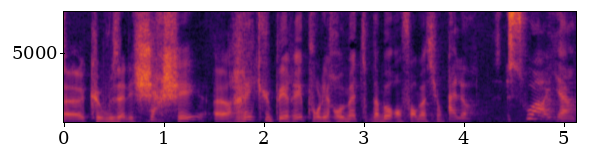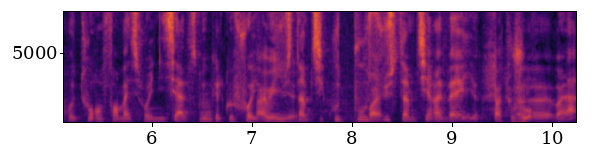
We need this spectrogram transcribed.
euh, que vous allez chercher, récupérer pour les remettre d'abord en formation. Alors, soit il y a un retour en formation initiale, parce que mmh. quelquefois, bah il faut oui. juste un petit coup de pouce, ouais. juste un petit réveil. Pas toujours. Euh, voilà.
